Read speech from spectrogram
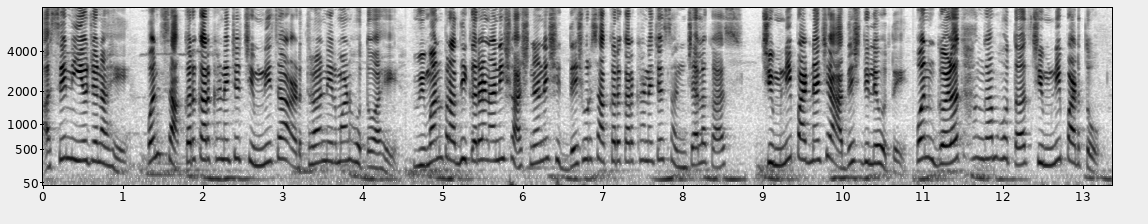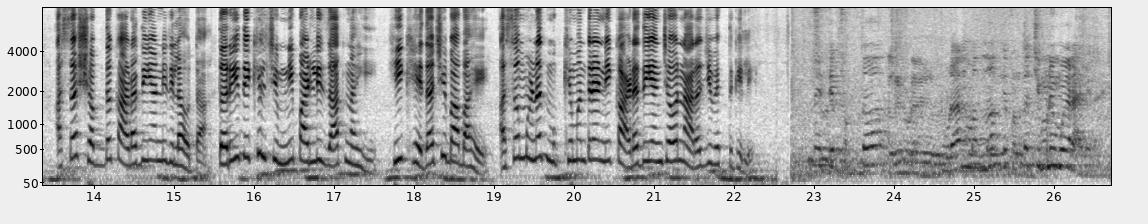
असे नियोजन आहे. पण साखर कारखान्याच्या चिमणीचा अडथळा निर्माण होतो आहे. विमान प्राधिकरण आणि शासनाने सिद्धेश्वर साखर कारखान्याच्या संचालकास चिमणी पाडण्याचे आदेश दिले होते. पण गळत हंगाम होताच चिमणी पाडतो असा शब्द काडादी यांनी दिला होता. तरी देखील चिमणी पाडली जात नाही ही खेदाची बाब आहे असं म्हणत मुख्यमंत्र्यांनी काडादी यांच्यावर नाराजी व्यक्त केली. नाही ते फक्त उडानमधनं ते फक्त चिमणीमुळे राहिलेलं आहे.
